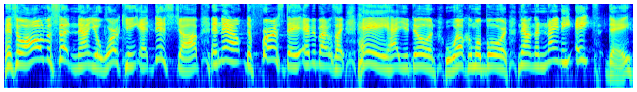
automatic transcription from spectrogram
And so all of a sudden now you're working at this job. And now the first day, everybody was like, hey, how you doing? Welcome aboard. Now, on the 98th day,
